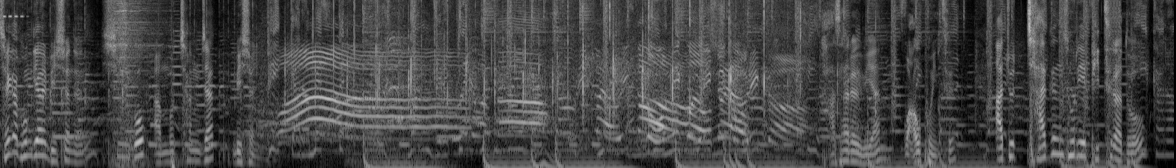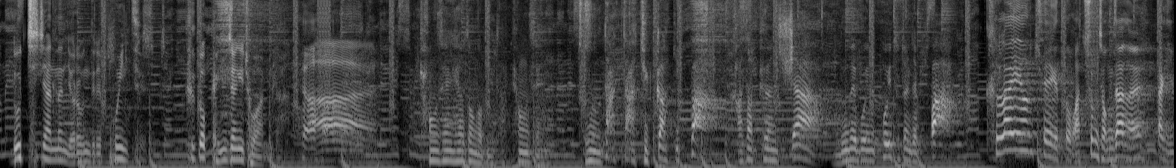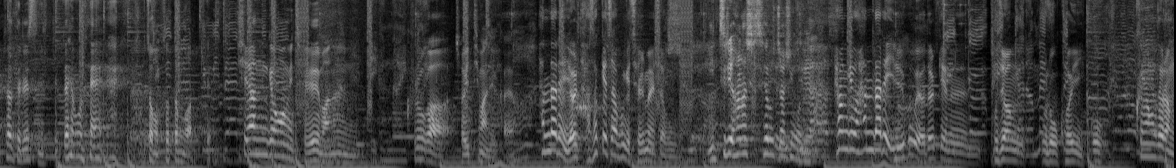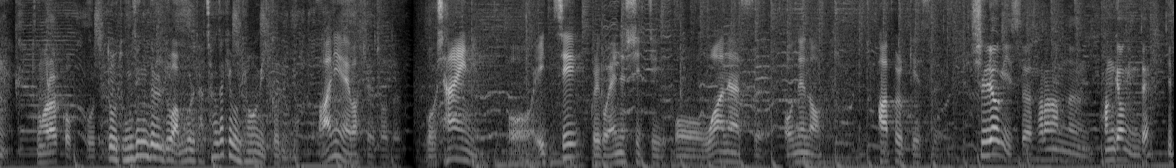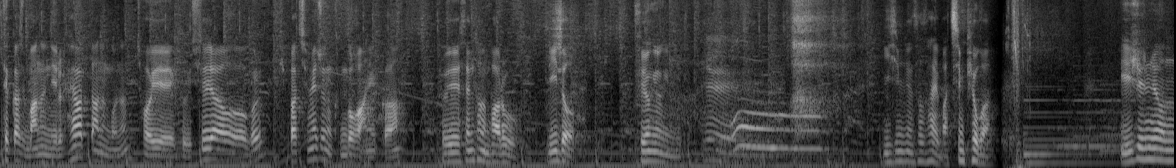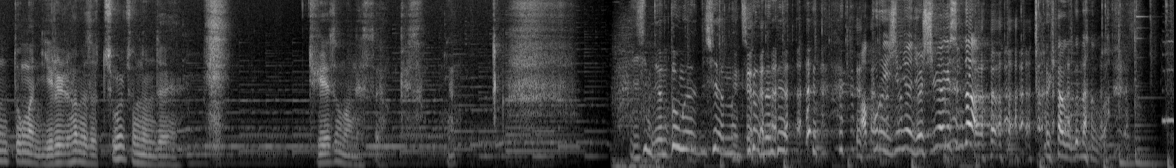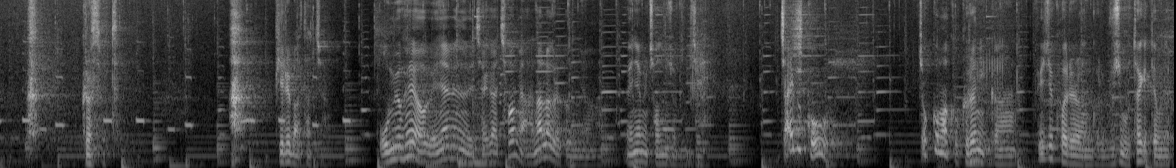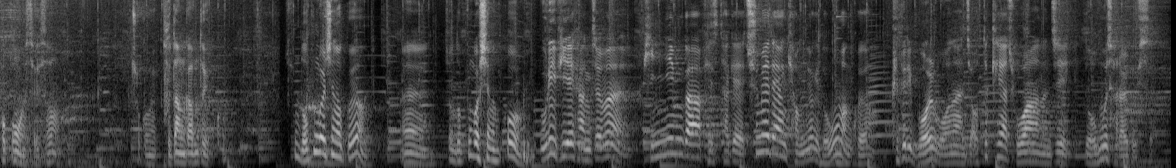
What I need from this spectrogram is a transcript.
제가 공개할 미션은 신곡 안무 창작 미션입니다. 가사를 위한 wow point. 아주 작은 소리의 비트라도 놓치지 않는 여러분들의 포인트. 그거 굉장히 좋아합니다. 평생 해오던 겁니다. 평생. 두눈 딱딱 뒷깎기 빡 가사 표현 샥 눈에 보이는 포인트 전제 빡 클라이언트에게 또 맞춤 정장을 딱 입혀드릴 수 있기 때문에 걱정 없었던 것 같아요. 시안 경험이 제일 많은 크루가 저희 팀 아닐까요? 한 달에 15개 잡은 게 제일 많이 잡은 거예요. 이틀에 하나씩 새로 짜신 거네요. 평균 한 달에 7, 8개는 고정으로 거의 있고 큰 형들은 두말할 거 없고 또 동생들도 안무를 다 창작해본 경험이 있거든요. 많이 해봤어요 저도 뭐 샤이니, 뭐 있지, 그리고 NCT, 뭐 원에스, 온앤오프, 파플키스. 실력이 있어야 살아남는 환경인데 이때까지 많은 일을 해왔다는 거는 저희의 그 실력을 뒷받침해주는 근거가 아닐까. 저희의 센터는 바로 리더 부영 형입니다. 20년 서사의 마침표가. 20년 동안 일을 하면서 춤을 췄는데 뒤에서만 했어요. 계속 그냥 20년 동안 시합만 찍었는데 앞으로 20년 열심히 하겠습니다 이렇게 하고 끝나는 거야 그렇습니다. 하, 비를 맡았죠. 오묘해요. 왜냐면 제가 처음에 안 하려고 그랬거든요. 왜냐면 저는 좀 이제 짧고 조그맣고 그러니까 피지컬이라는 걸 무시 못하기 때문에 퍼포먼스에서 조금의 부담감도 있고 좀 높은 걸 신었고요. 예, 좀 높은 걸 신었고 우리 비의 강점은 빈님과 비슷하게 춤에 대한 경력이 너무 많고요. 그들이 뭘 원하는지 어떻게 해야 좋아하는지 너무 잘 알고 있어요.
